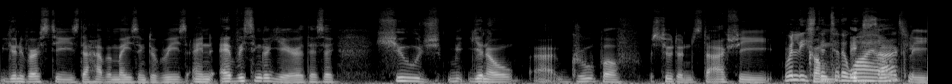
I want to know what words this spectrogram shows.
universities that have amazing degrees, and every single year there's a huge you know uh, group of students that actually Released come- into the wild. exactly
